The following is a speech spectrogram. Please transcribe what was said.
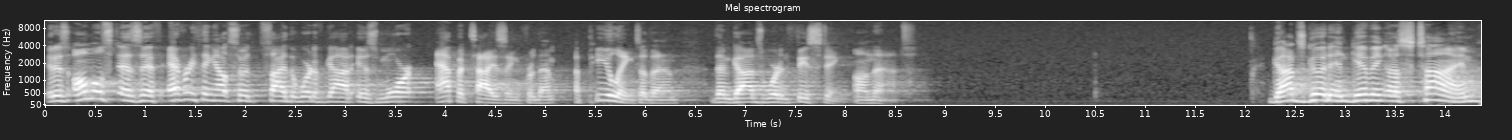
It is almost as if everything outside the Word of God is more appetizing for them, appealing to them, than God's Word and feasting on that. God's good in giving us time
